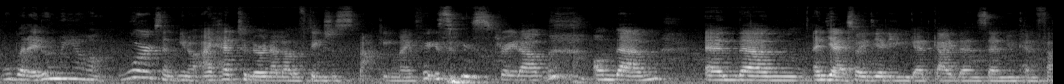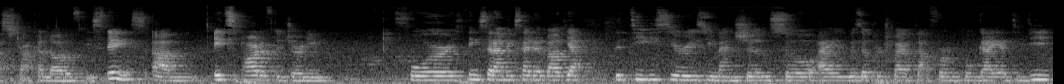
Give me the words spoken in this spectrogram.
cool, but I don't really know how it works. And, you know, I had to learn a lot of things just smacking my face straight up on them. And, um, and yeah, so ideally you get guidance and you can fast track a lot of these things. Um, it's part of the journey. For things that I'm excited about, yeah, the TV series you mentioned. So I was approached by a platform called Gaia TV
